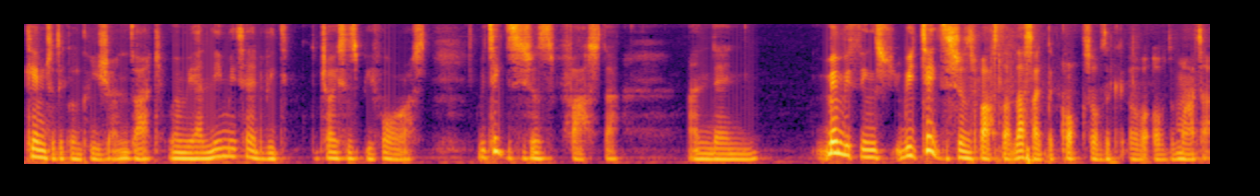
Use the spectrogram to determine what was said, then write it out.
came to the conclusion that when we are limited with the choices before us, we take decisions faster and then maybe things we take decisions faster. That's like the crux of the of, of the matter.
